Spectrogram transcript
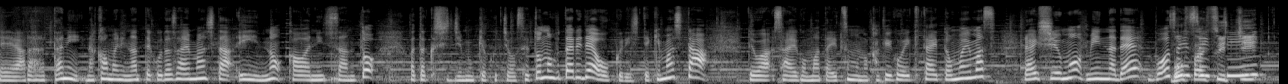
えー、新たに仲間になってくださいました委員の川西さんと私事務局長瀬戸の2人でお送りしてきました。では最後またいつもの掛け声いきたいと思います。来週もみんなで防災スイッチ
